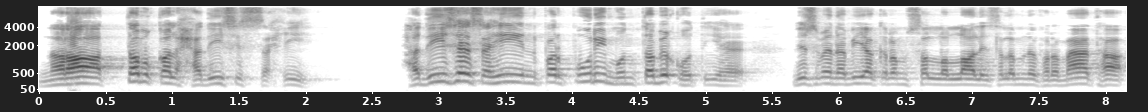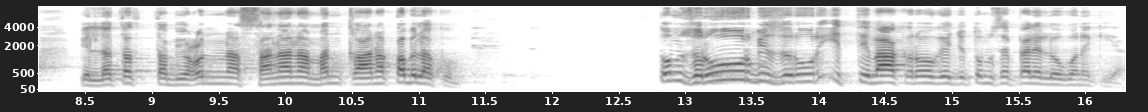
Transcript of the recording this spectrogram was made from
نرا تب کل حدیث صحیح حدیث صحیح ان پر پوری منطبق ہوتی ہے۔ جس میں نبی اکرم صلی اللہ علیہ وسلم نے فرمایا تھا کہ لطت طب ثنانا من کانا قبل کم تم ضرور بھی ضرور اتباع کرو گے جو تم سے پہلے لوگوں نے کیا۔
